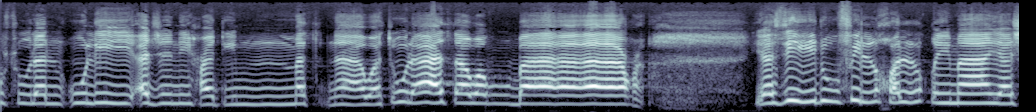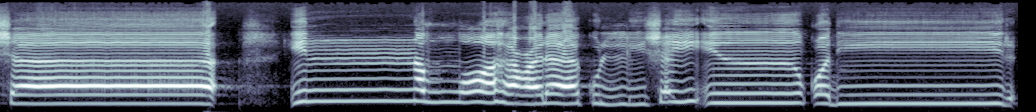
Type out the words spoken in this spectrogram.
رسلا أولي أجنحة مثنى وثلاث ورباع. يزيد في الخلق ما يشاء. إن الله على كل شيء قدير.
